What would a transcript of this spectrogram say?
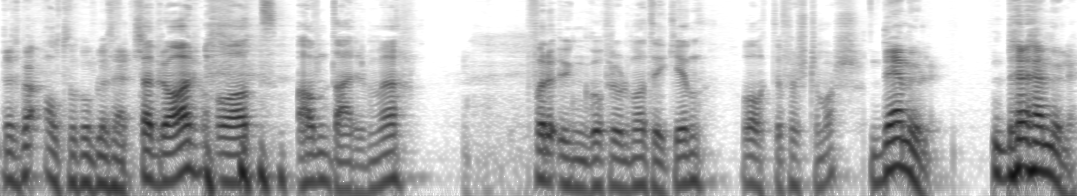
dette ble altfor komplisert. februar, og at han dermed, for å unngå problematikken, valgte 1. mars. Det er mulig. Det er mulig.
